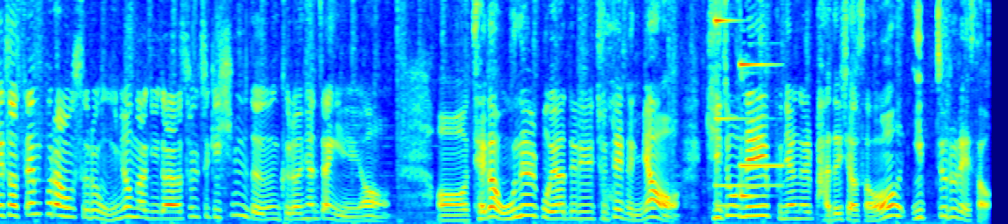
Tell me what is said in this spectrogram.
해서 샘플하우스를 운영하기가 솔직히 힘든 그런 현장이에요. 어, 제가 오늘 보여드릴 주택은요, 기존에 분양을 받으셔서 입주를 해서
